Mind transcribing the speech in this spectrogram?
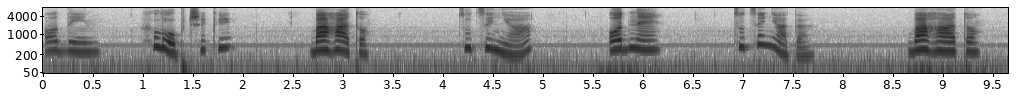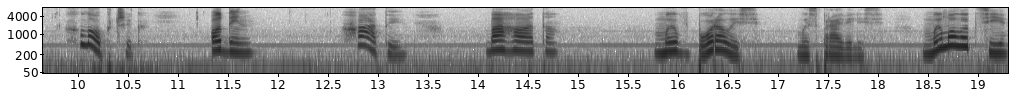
один, хлопчики, багато, цуценя, одне, цуценята, багато, хлопчик, один, хати. багато. Ми впорались, ми справились. Ми молодці.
